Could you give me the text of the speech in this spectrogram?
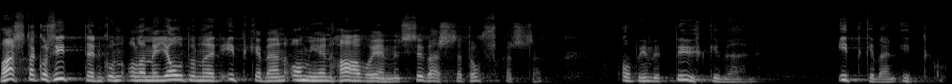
Vastako sitten, kun olemme joutuneet itkemään omien haavojemme syvässä tuskassa, opimme pyyhkimään – itkevän itkun.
